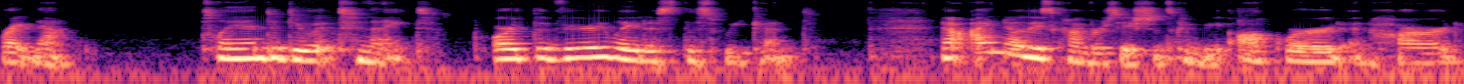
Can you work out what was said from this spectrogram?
right now. Plan to do it tonight or at the very latest this weekend. Now, I know these conversations can be awkward and hard,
